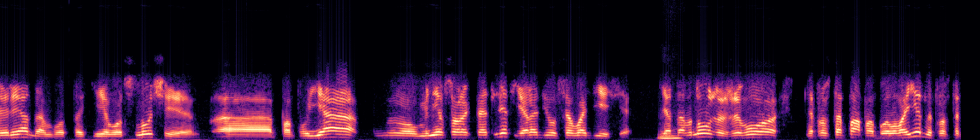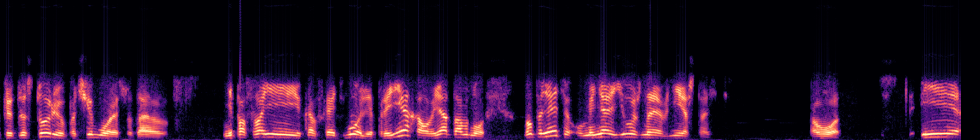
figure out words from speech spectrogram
и рядом вот такие вот случаи. А, я, ну, мне 45 лет, я родился в Одессе. Mm-hmm. Я давно уже живу, я просто папа был военный, просто предысторию, почему я сюда не по своей, как сказать, воле приехал, я давно. Ну, понимаете, у меня южная внешность. Вот. И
